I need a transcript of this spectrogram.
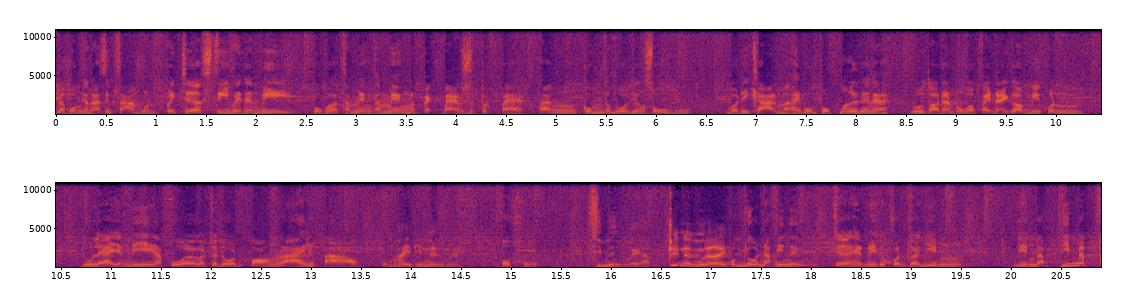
แล้วผมชนะ 13 คน ไปเจอสตีเวนเฮนรี่ ผมก็ทำแม่งทำแม่งมันแปลกๆ รู้สึกแปลกๆ ทางกรมตำรวจยังส่งบริการดมาให้ผมพกปืนด้วยนะ รู้ตอนนั้นผมก็ไปไหนก็มีคน ดูแลอย่างดีครับกลัวเราจะโดนปองร้ายหรือเปล่า ผมให้ที่หนึ่งเลย โอ้โห ที่หนึ่งเลยครับ ที่หนึ่งเลย ผมอยู่อันดับที่หนึ่งเจอเฮนรี่ทุกคนก็ยิ้มยิ้มแบบยิ้มแบบต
